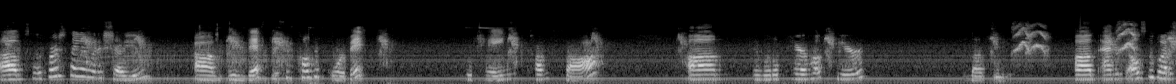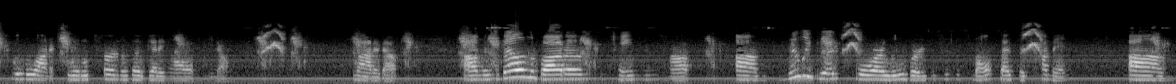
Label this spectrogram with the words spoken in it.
Um, so the first thing I'm going to show you um, is this. This is called an orbit, which hangs come saw. Um, a little pair hook here. Love these. Um, and it's also got a swivel on it so it'll turn without getting all, you know, knotted up. Um, there's a bell on the bottom, some chains on top. Um, really good for little birds. This is a small size that come in. Um,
